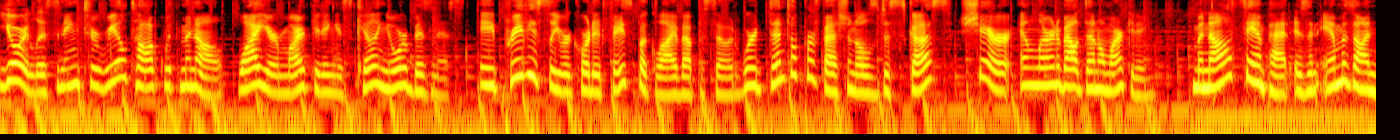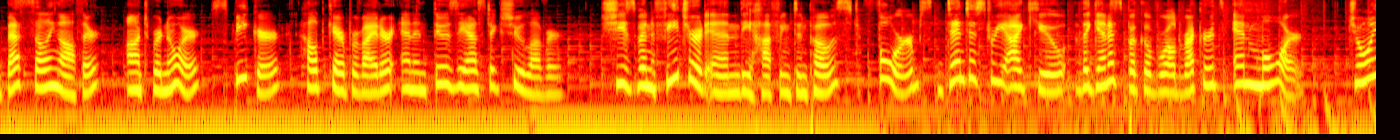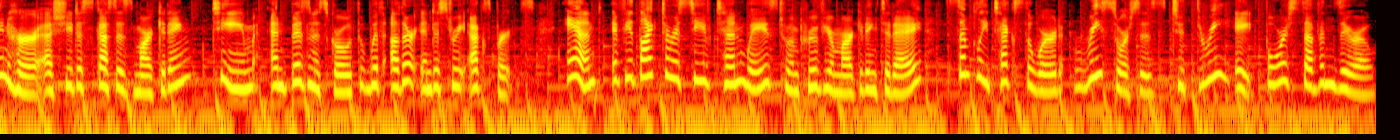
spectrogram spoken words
You're listening to Real Talk with Manal Why Your Marketing is Killing Your Business, a previously recorded Facebook Live episode where dental professionals discuss, share, and learn about dental marketing. Manal Sampat is an Amazon best selling author, entrepreneur, speaker, healthcare provider, and enthusiastic shoe lover. She's been featured in the Huffington Post, Forbes, Dentistry IQ, the Guinness Book of World Records, and more. Join her as she discusses marketing, team, and business growth with other industry experts. And if you'd like to receive 10 ways to improve your marketing today, simply text the word resources to 38470.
